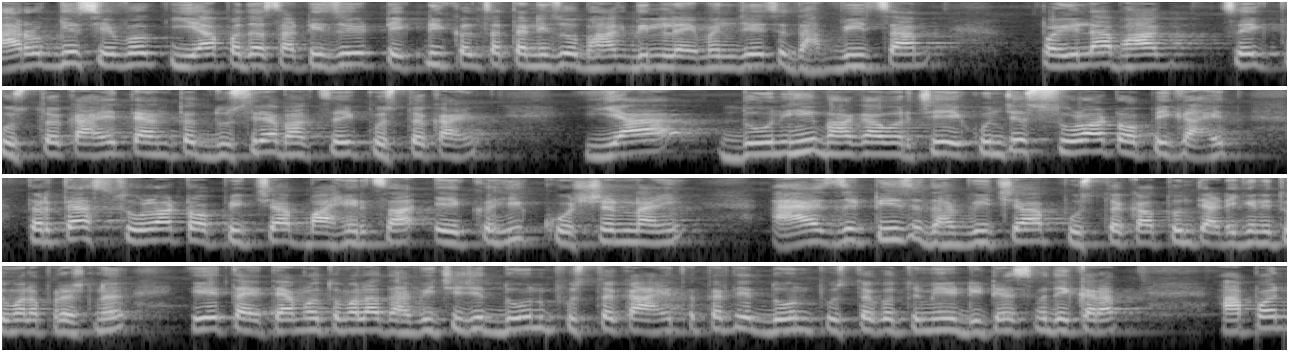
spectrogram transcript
आरोग्यसेवक या पदासाठी जे टेक्निकलचा त्यांनी जो भाग दिलेला आहे म्हणजेच दहावीचा पहिला भागचं एक पुस्तक आहे त्यानंतर दुसऱ्या भागचं एक पुस्तक आहे. या दोन्ही भागावरचे एकूण जे सोळा टॉपिक आहेत. तर त्या सोळा टॉपिकच्या बाहेरचा एकही क्वेश्चन नाही. ॲज इट इज दहावीच्या पुस्तकातून त्या ठिकाणी तुम्हाला प्रश्न येत आहे त्यामुळे तुम्हाला दहावीचे जे दोन पुस्तकं आहेत तर ते दोन पुस्तकं तुम्ही डिटेल्समध्ये करा. आपण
